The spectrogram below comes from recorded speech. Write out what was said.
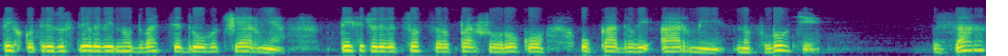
тих, котрі зустріли війну 22 червня 1941 року у кадровій армії на флоті, зараз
